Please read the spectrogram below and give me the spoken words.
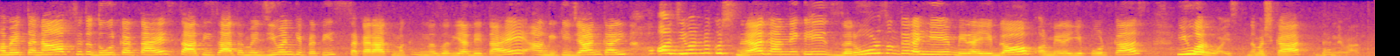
हमें तनाव से तो दूर करता है, साथ ही साथ हमें जीवन के प्रति सकारात्मक नज़रिया देता है, आगे की जानकारी और जीवन में कुछ नया जानने के लिए ज़रूर सुनते रहिए मेरा ये ब्लॉग और मेरा ये पॉडकास्ट, यूर वॉइस। नमस्कार, धन्यवाद।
